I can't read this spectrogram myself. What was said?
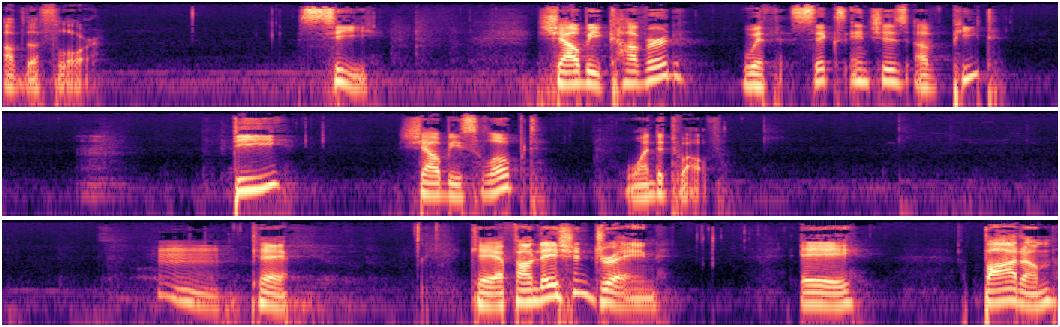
of the floor. C, shall be covered with six inches of peat. D shall be sloped one to twelve. Hmm. Okay. Okay. A foundation drain. A bottom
